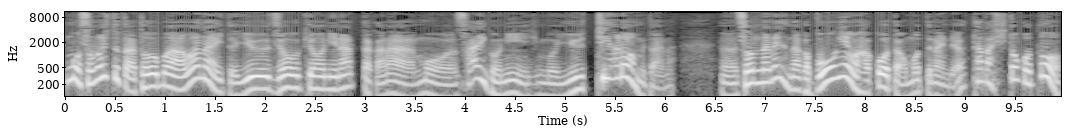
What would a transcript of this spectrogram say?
もうその人とは当分会わないという状況になったから、もう最後にもう言ってやろうみたいな。そんなね、なんか暴言を吐こうとは思ってないんだよ。ただ一言、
